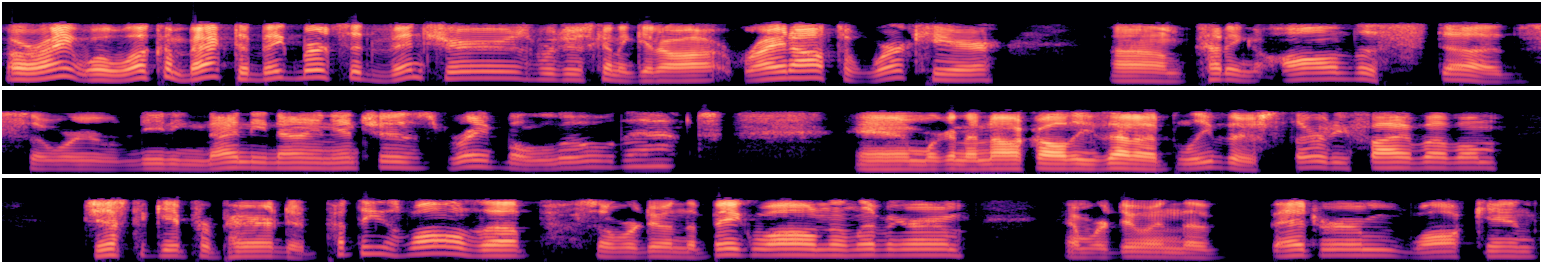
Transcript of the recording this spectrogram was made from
All right, well, welcome back to Big Burt's Adventures. We're just going to get right off to work here, um, cutting all the studs. So we're needing 99 inches right below that, and we're going to knock all these out. I believe there's 35 of them, just to get prepared to put these walls up. So we're doing the big wall in the living room, and we're doing the bedroom walk-in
